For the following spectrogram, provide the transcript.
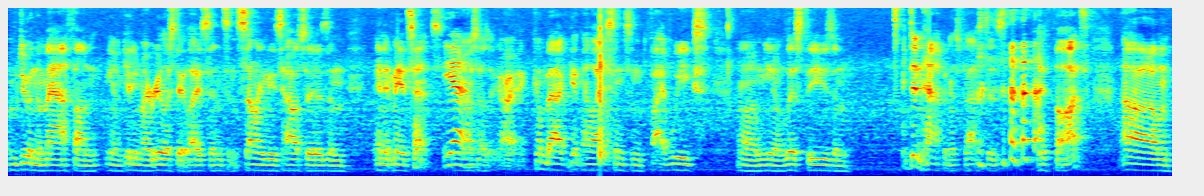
I'm doing the math on you know getting my real estate license and selling these houses and and it made sense. you Yeah. know? So I was like, all right, come back, get my license in five weeks. Um, you know, list these and it didn't happen as fast as I thought. Um,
